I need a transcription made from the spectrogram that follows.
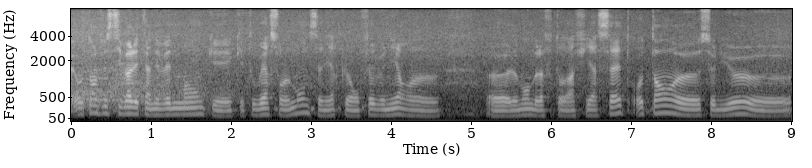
autant le festival est un événement qui est, ouvert sur le monde, c'est-à-dire qu'on fait venir euh, euh, le monde de la photographie à 7, autant euh, ce lieu,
